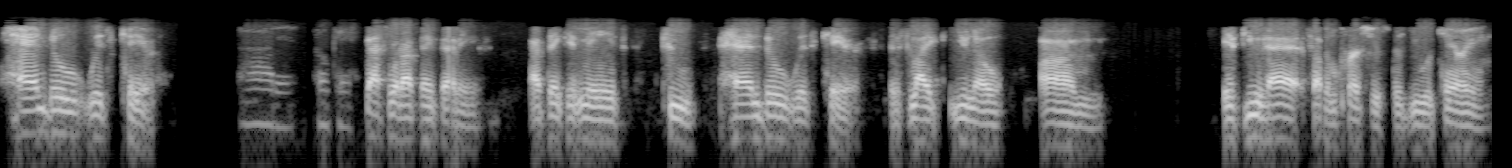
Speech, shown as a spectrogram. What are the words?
handle with care. Got it. Okay. That's what I think that means. I think it means to handle with care. It's like, you know, um, if you had something precious that you were carrying.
